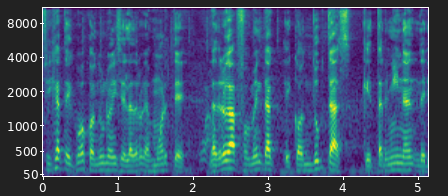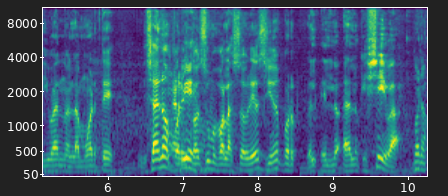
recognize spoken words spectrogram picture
fíjate que vos cuando uno dice la droga es muerte, la droga fomenta eh, conductas que terminan derivando en la muerte, ya no por el consumo, por la sobredosis, sino por el- el- a lo que lleva. Bueno,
